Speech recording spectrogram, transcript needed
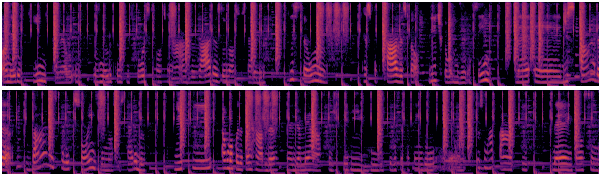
a neuroquímica, né, os, neurotransmissores que estão acionados, as áreas do nosso cérebro que são responsáveis pela crítica, vamos dizer assim, né, é, dispara várias conexões no nosso cérebro de que alguma coisa está errada, né, de ameaça, de perigo, que você está tendo é, um, um ataque, né? Então, assim,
